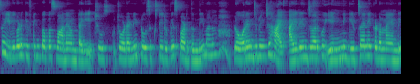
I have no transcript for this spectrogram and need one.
సో ఇవి కూడా గిఫ్టింగ్ పర్పస్ బాగానే ఉంటాయి. చూస్ చూడండి టూ సిక్స్టీ రూపీస్ పడుతుంది. మనం లో రేంజ్ నుంచి హై హై రేంజ్ వరకు ఎన్ని గిఫ్ట్స్ అయినా ఇక్కడ ఉన్నాయండి.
